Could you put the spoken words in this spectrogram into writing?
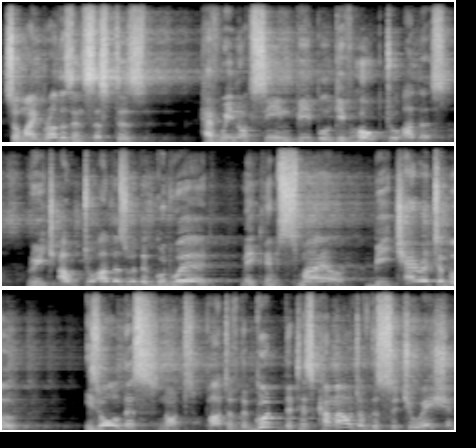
So, my brothers and sisters, have we not seen people give hope to others, reach out to others with a good word, make them smile, be charitable? Is all this not part of the good that has come out of this situation?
